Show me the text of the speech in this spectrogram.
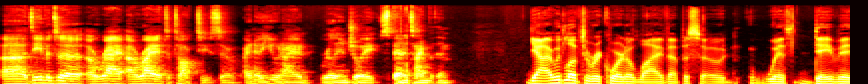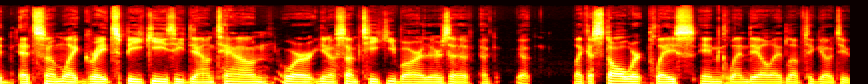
uh, David's a, a, riot, a riot to talk to. So I know you and I really enjoy spending time with him. Yeah, I would love to record a live episode with David at some like great speakeasy downtown or, you know, some tiki bar. There's a, a, a like a stalwart place in Glendale I'd love to go to.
